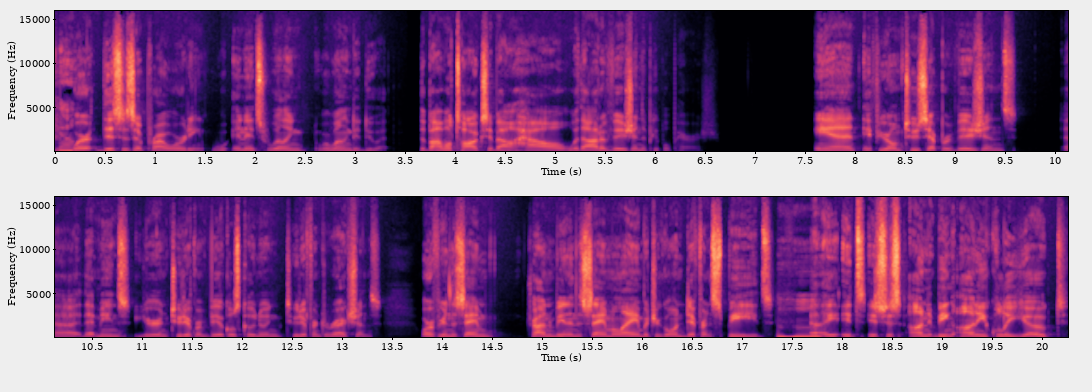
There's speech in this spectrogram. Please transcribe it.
Yeah. Where this is a priority and it's willing, we're willing to do it. The Bible talks about how without a vision, the people perish. And if you're on two separate visions, uh, that means you're in two different vehicles going two different directions. Or if you're in the same, trying to be in the same lane, but you're going different speeds, uh, it's it's just un, being unequally yoked,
